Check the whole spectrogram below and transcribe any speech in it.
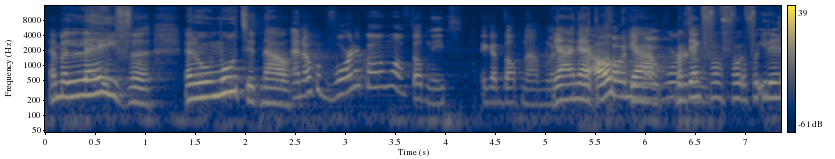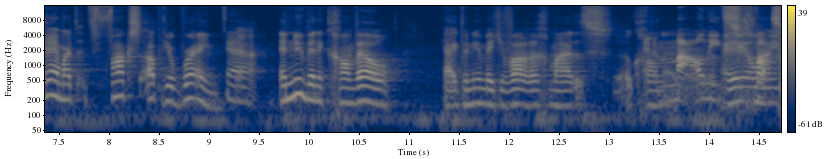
En mijn leven. En hoe moet dit nou? En ook op woorden komen of dat niet? Ik heb dat namelijk. Ja, nee, gewoon ook. niet meer Ja, op woorden maar ik denk voor, voor, voor iedereen, maar het, fucks up your brain. Ja. Ja. En nu ben ik gewoon wel, ja, ik ben nu een beetje warrig, maar dat is ook gewoon. Helemaal niet. Heel Gaat- niet.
